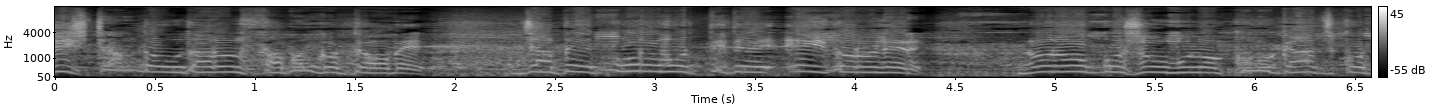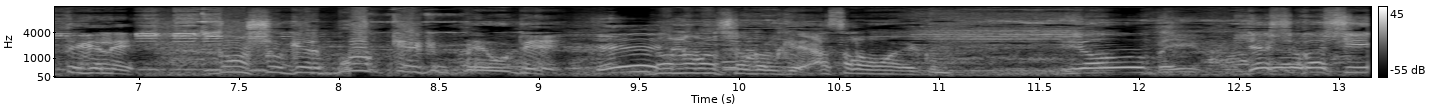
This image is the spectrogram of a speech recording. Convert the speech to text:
দৃষ্টান্ত উদাহরণ স্থাপন করতে হবে, যাতে পরবর্তীতে এই ধরনের নরপশুমূলক কোনো কাজ করতে গেলে দর্শকের বুক কেঁপে উঠে ধন্যবাদ সকলকে। আসসালামু আলাইকুম। প্রিয় দেশবাসী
